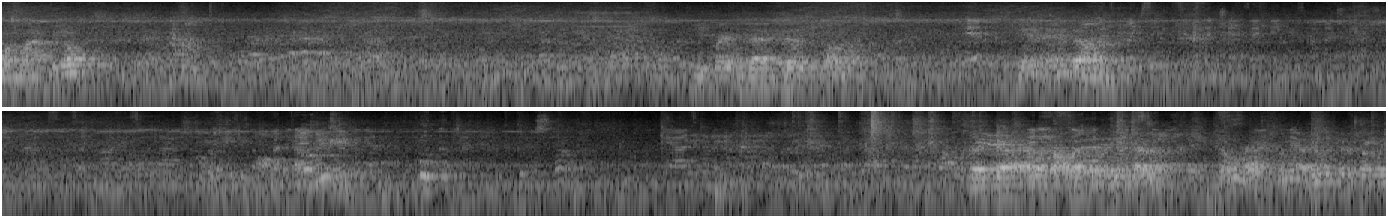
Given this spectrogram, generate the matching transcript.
One lap to go. Keep breaking that, Billy's going in and done. it's been like six, six inches, I think, is how much he actually grew since like August of last year. Did I lose it again? Yeah, it's gonna Craig got that one, all that Billy and Kevin. No wreck, look at Billy could have done way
